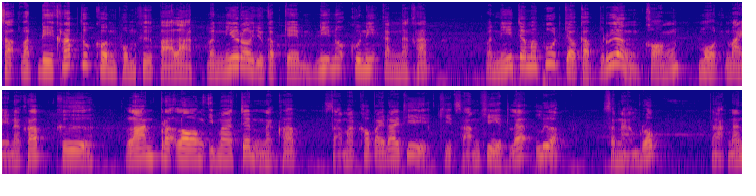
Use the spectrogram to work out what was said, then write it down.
สวัสดีครับทุกคนผมคือป๋าหลาด วันนี้เราอยู่กับเกมนิโนคุนิกันนะครับ วันนี้จะมาพูดเกี่ยวกับเรื่องของโหมดใหม่นะครับ คือลานประลอง Imagine นะครับ สามารถเข้าไปได้ที่ขีด 3 ขีดและเลือกสนามรบ จากนั้น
